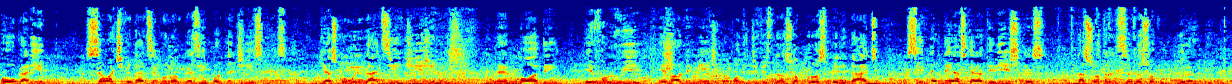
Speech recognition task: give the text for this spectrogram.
ou garimpo, são atividades econômicas importantíssimas que as comunidades indígenas eh, podem evoluir enormemente do ponto de vista da sua prosperidade, sem perder as características da sua tradição e da sua cultura.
